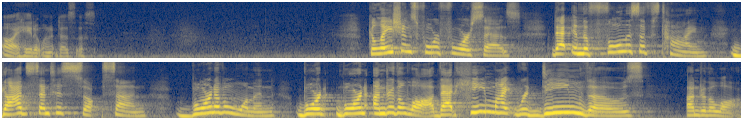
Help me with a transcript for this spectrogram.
Oh, I hate it when it does this. Galatians 4 4 says that in the fullness of time, God sent his son, born of a woman, born, born under the law, that he might redeem those under the law.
